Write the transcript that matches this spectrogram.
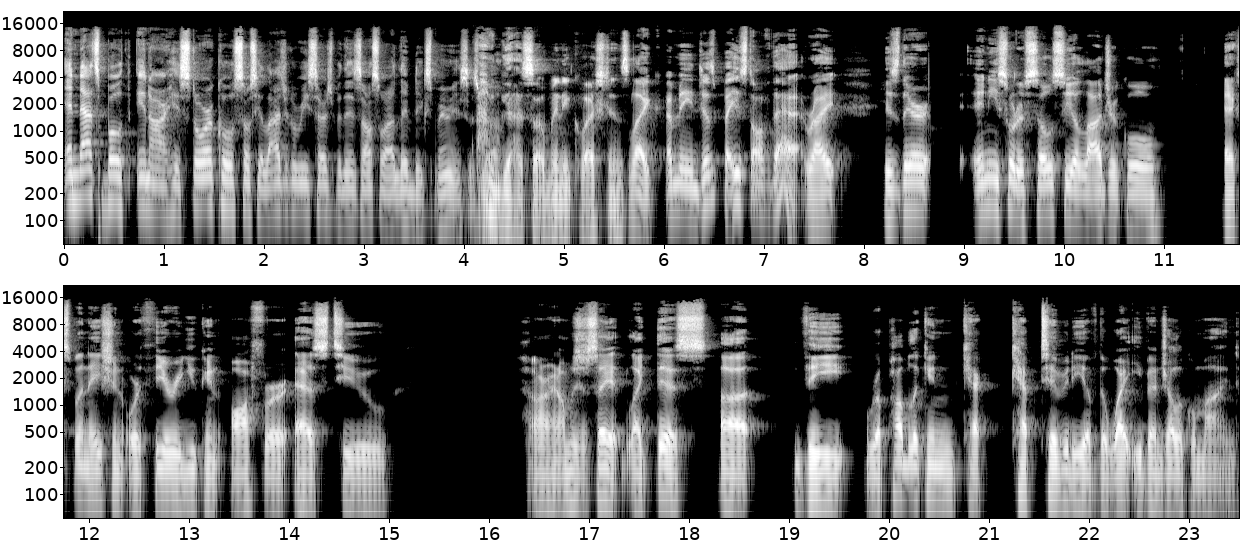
And that's both in our historical, sociological research, but there's also our lived experience as well. I've got so many questions. Like, I mean, just based off that, right? Is there any sort of sociological explanation or theory you can offer as to, all right, I'm going to just say it like this. Uh, the Republican ca- captivity of the white evangelical mind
